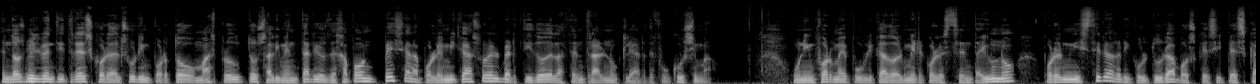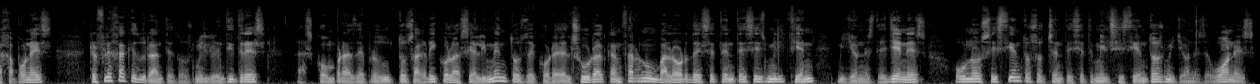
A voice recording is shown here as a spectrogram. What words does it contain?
En 2023, Corea del Sur importó más productos alimentarios de Japón pese a la polémica sobre el vertido de la central nuclear de Fukushima. Un informe publicado el miércoles 31 por el Ministerio de Agricultura, Bosques y Pesca japonés refleja que durante 2023 las compras de productos agrícolas y alimentos de Corea del Sur alcanzaron un valor de 76.100 millones de yenes o unos 687.600 millones de wones,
